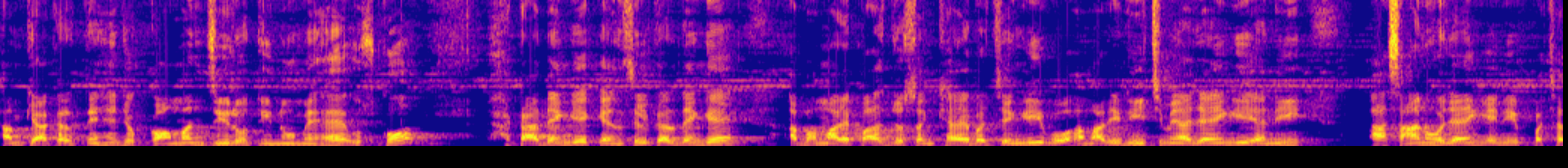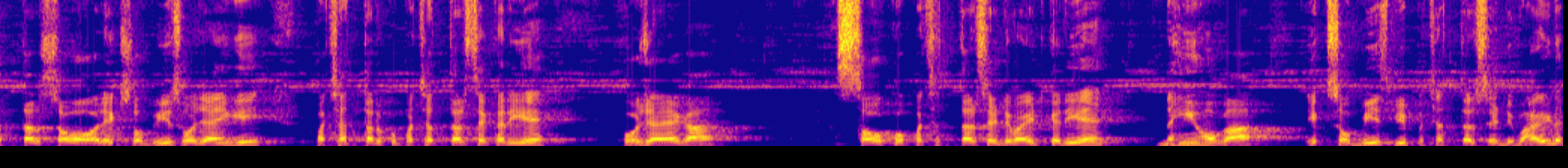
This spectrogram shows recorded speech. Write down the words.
हम क्या करते हैं? जो कॉमन ज़ीरो तीनों में है, उसको हटा देंगे कैंसिल कर देंगे। अब हमारे पास जो संख्याएँ बचेंगी, वो हमारी रीच में आ जाएँगी, यानी आसान हो जाएँगी, यानी पचहत्तर सौ और एक सौ बीस हो जाएँगी। पचहत्तर को पचहत्तर से करिए, हो जाएगा। सौ को पचहत्तर से डिवाइड करिए, नहीं होगा। 120 भी 75 से डिवाइड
